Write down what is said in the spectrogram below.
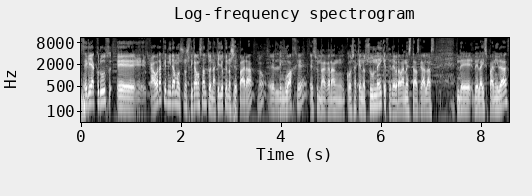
Celia Cruz, eh, ahora que miramos, nos fijamos tanto en aquello que nos separa, ¿no? El lenguaje es una gran cosa que nos une y que celebraban estas galas de la hispanidad.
